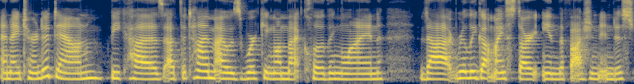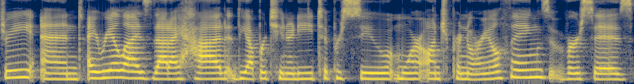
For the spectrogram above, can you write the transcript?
And I turned it down because at the time I was working on that clothing line that really got my start in the fashion industry. And I realized that I had the opportunity to pursue more entrepreneurial things versus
